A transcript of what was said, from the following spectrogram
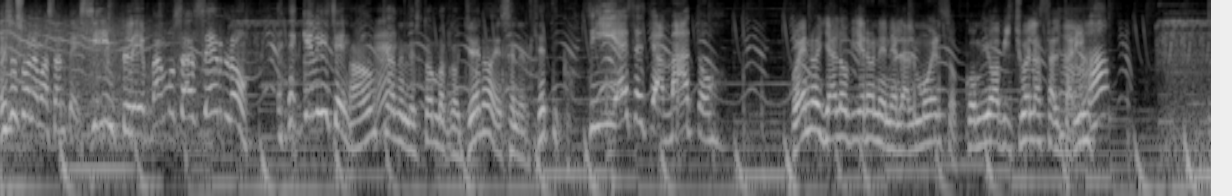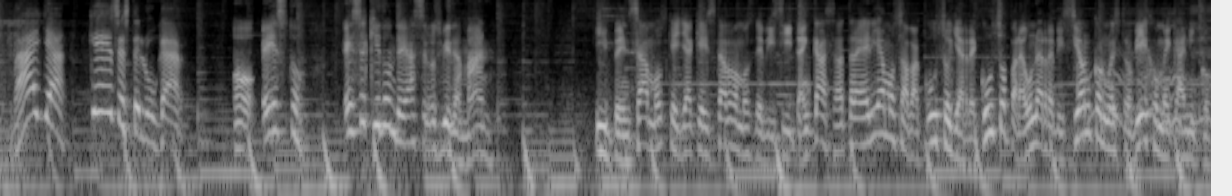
Eso suena bastante simple. ¡Vamos a hacerlo! ¿Qué dicen? Aunque en el estómago lleno es energético. Sí, ese es Yamato. Bueno, ya lo vieron en el almuerzo. Comió habichuelas saltarinas. Ah, Vaya, ¿qué es este lugar? Oh, esto. Es aquí donde hacen los Vidaman. Y pensamos que ya que estábamos de visita en casa, traeríamos a Bakuso y a Recuso para una revisión con nuestro viejo mecánico.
